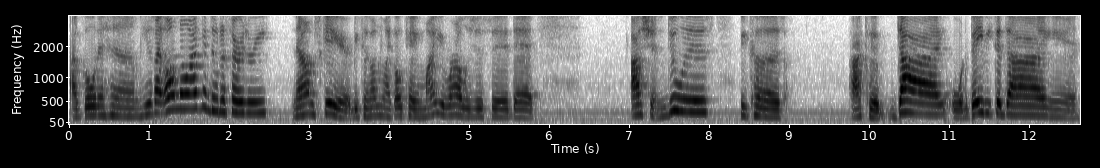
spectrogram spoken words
I go to him. He's like, "Oh no, I can do the surgery." Now I'm scared because I'm like, "Okay, my urologist said that I shouldn't do this because I could die or the baby could die, and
